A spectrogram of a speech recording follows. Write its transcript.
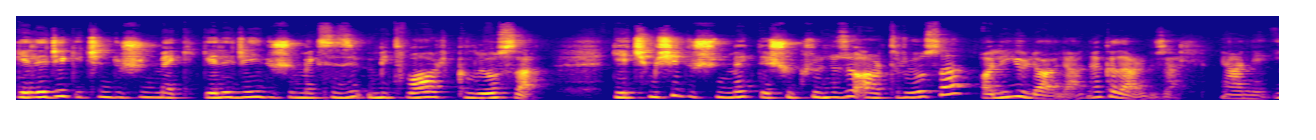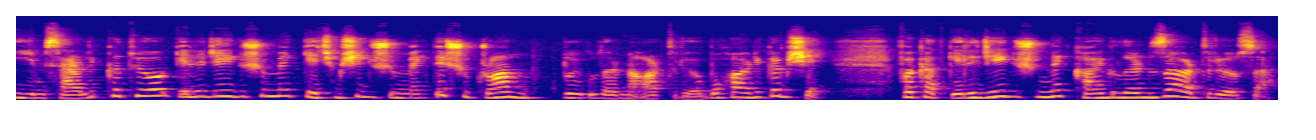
gelecek için düşünmek, geleceği düşünmek sizi ümit var kılıyorsa, geçmişi düşünmek de şükrünüzü artırıyorsa Ali Yülala ne kadar güzel. Yani iyimserlik katıyor, geleceği düşünmek, geçmişi düşünmek de şükran duygularını artırıyor. Bu harika bir şey. Fakat geleceği düşünmek kaygılarınızı artırıyorsa,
